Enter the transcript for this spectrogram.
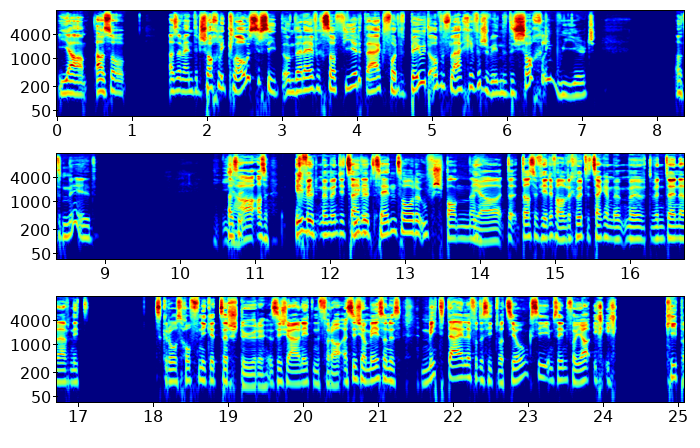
Ja, also. Also, wenn ihr schon ein bisschen closer seid und er einfach so vier Tage vor der Bildoberfläche verschwindet, ist schon ein bisschen weird. Oder nicht? Ja, Also, also, ich, wir müssen jetzt Ich würde. Sensoren aufspannen. Ja, da- das auf jeden Fall. Aber ich würde jetzt sagen, wir, wir, wenn dann einfach nicht zu grosse Hoffnungen zerstören. Es ist ja auch nicht ein Fra Es ist ja mehr so ein Mitteilen von der Situation gewesen, im Sinne von, ja, ich, ich keep,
